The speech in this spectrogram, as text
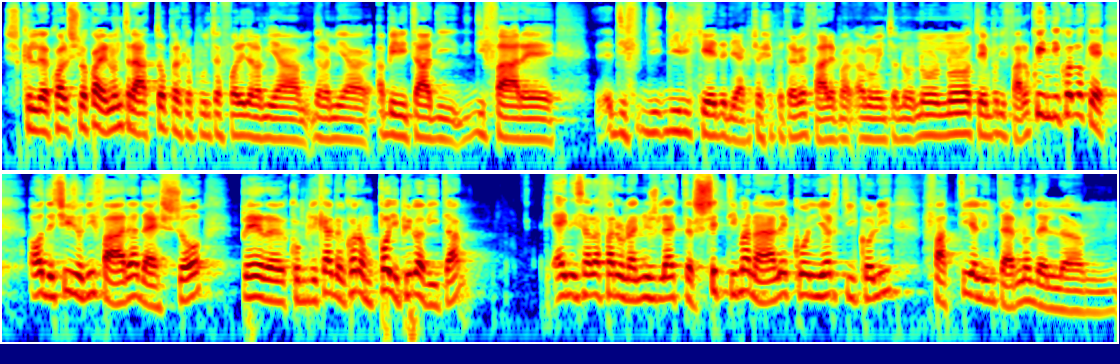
sulla quale non tratto perché appunto è fuori dalla mia, dalla mia abilità di, di fare, di, di, di, richiederli, ecco, cioè si potrebbe fare, ma al momento non, non, non ho tempo di farlo. Quindi quello che ho deciso di fare adesso per complicarmi ancora un po' di più la vita è iniziare a fare una newsletter settimanale con gli articoli fatti all'interno del, um,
